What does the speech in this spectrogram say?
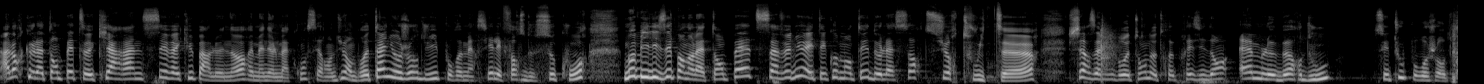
Alors que la tempête Kiaran s'évacue par le nord, Emmanuel Macron s'est rendu en Bretagne aujourd'hui pour remercier les forces de secours. Mobilisées pendant la tempête, sa venue a été commentée de la sorte sur Twitter. Chers amis bretons, notre président aime le beurre doux. C'est tout pour aujourd'hui.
